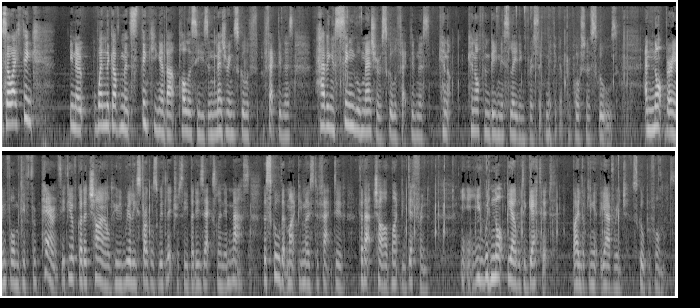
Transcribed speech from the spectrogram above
so I think you know, when the government's thinking about policies and measuring school effectiveness, having a single measure of school effectiveness can, can often be misleading for a significant proportion of schools and not very informative for parents. If you've got a child who really struggles with literacy but is excellent in maths, the school that might be most effective for that child might be different. You would not be able to get it by looking at the average school performance.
